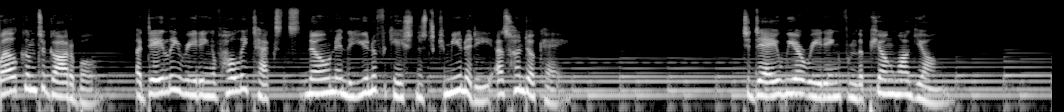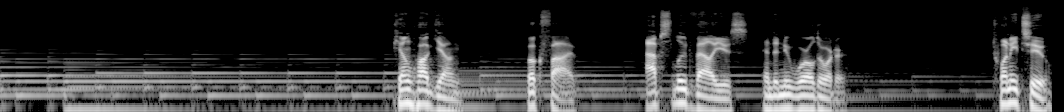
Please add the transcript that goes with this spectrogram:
Welcome to Godable, a daily reading of holy texts known in the Unificationist community as Hoon Dok Hae. Today we are reading from the Pyeonghwa Gyeong. Pyeonghwa Gyeong, Book 5 Absolute Values and a New World Order. 22.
